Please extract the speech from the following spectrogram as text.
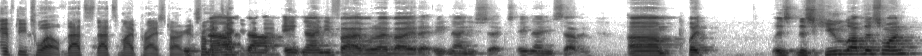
50, 12. That's that's my price target It's from a standpoint. eight ninety five. What did I buy it at? Eight ninety six, eight ninety seven. Um, but is, does Hugh love this one?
